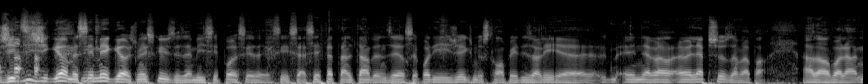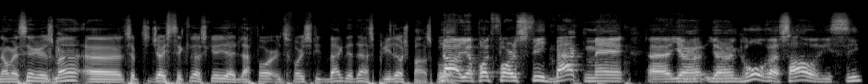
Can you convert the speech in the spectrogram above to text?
J'ai dit giga, mais c'est méga. Je m'excuse, les amis. C'est pas, c'est, c'est- ça s'est fait dans le temps de me dire. C'est pas des gigs, je me suis trompé. Désolé, euh, une erreur, un lapsus de ma part. Alors voilà. Non, mais sérieusement, euh, ce petit joystick-là, est-ce qu'il y a de la for- du force feedback dedans? À ce prix-là? Je pense pas. non, il n'y a pas de force feedback, mais euh, il y, a un- il y a un gros ressort ici.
